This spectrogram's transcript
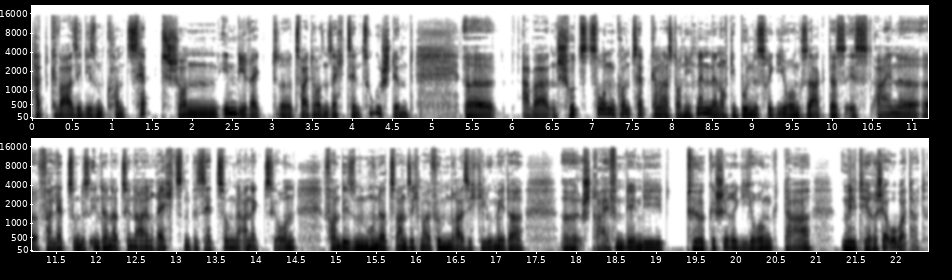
hat quasi diesem Konzept schon indirekt 2016 äh, zugestimmt. Aber ein Schutzzonenkonzept kann man das doch nicht nennen, denn auch die Bundesregierung sagt, das ist eine äh, Verletzung des internationalen Rechts, eine Besetzung, eine Annexion von diesem 120 mal 35 Kilometer äh, Streifen, den die türkische Regierung da militärisch erobert hat.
